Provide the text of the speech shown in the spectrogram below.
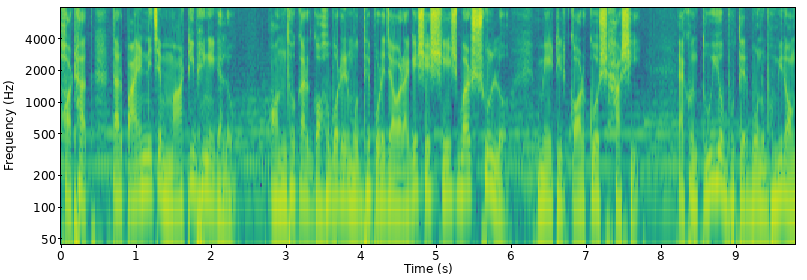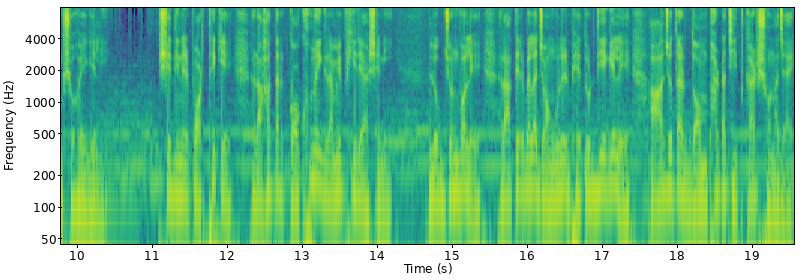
হঠাৎ তার পায়ের নিচে মাটি ভেঙে গেল। অন্ধকার গহ্বরের মধ্যে পড়ে যাওয়ার আগে সে শেষবার শুনল মেয়েটির কর্কশ হাসি। এখন তুইও ভূতের বনভূমির অংশ হয়ে গেলি। সেদিনের পর থেকে রাহাত আর কখনোই গ্রামে ফিরে আসেনি। লোকজন বলে, রাতের বেলা জঙ্গলের ভেতর দিয়ে গেলে আজও তার দমফাটা চিৎকার শোনা যায়।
